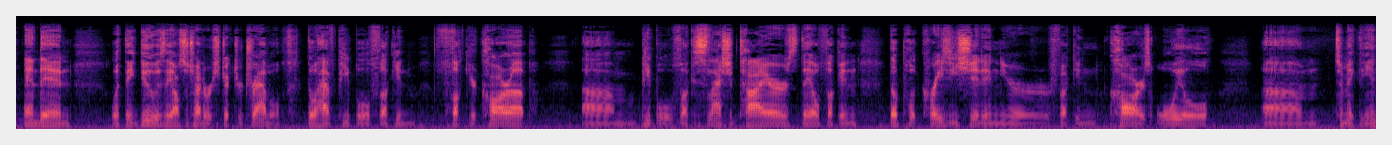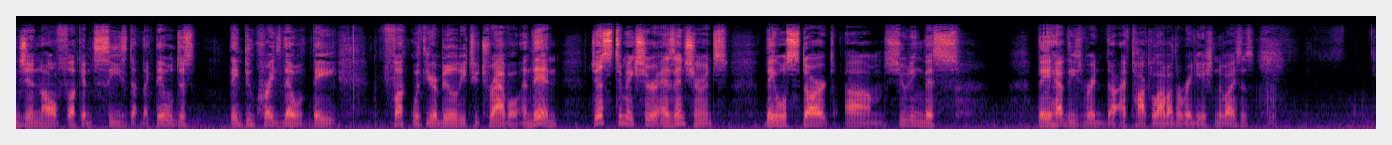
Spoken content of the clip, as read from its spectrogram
And then what they do is they also try to restrict your travel. They'll have people fucking fuck your car up. Um, people fucking slash your tires. They'll fucking they'll put crazy shit in your fucking car's oil um, to make the engine all fucking seized up. Like they will just they do crazy. They'll they fuck with your ability to travel, and then just to make sure, as insurance, they will start um, shooting this. They have these. Red, I've talked a lot about the radiation devices.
